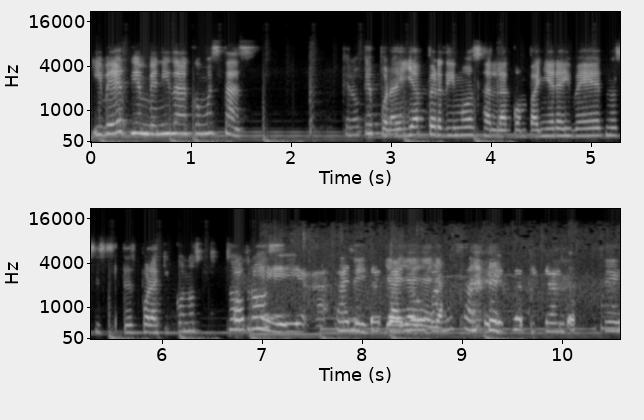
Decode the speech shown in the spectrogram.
Ivette, bienvenida, ¿cómo estás? Creo que por ahí ya perdimos a la compañera Ivette, no sé si estés por aquí con nosotros. sí, ya, ya, ya, Vamos a seguir platicando. Sí,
